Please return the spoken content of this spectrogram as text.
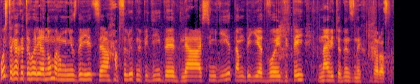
ось така категорія номеру, мені здається, абсолютно підійде для сім'ї, там, де є двоє дітей, навіть один з них дорослий.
